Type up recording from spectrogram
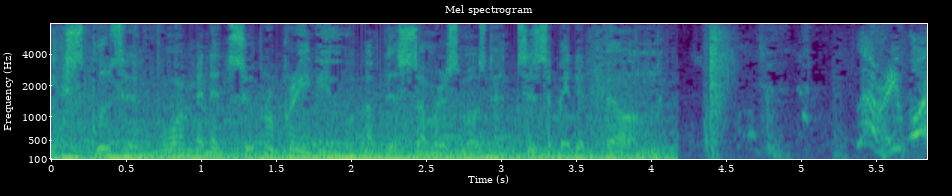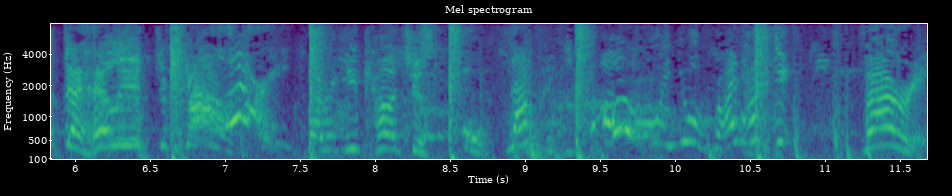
exclusive four-minute super preview of this summer's most anticipated film. Larry, what the hell are you doing? Larry! Larry, you can't just. Oh, Larry! Oh, are you all right? How did you... Barry!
